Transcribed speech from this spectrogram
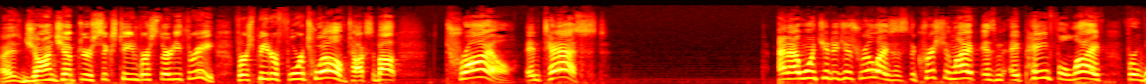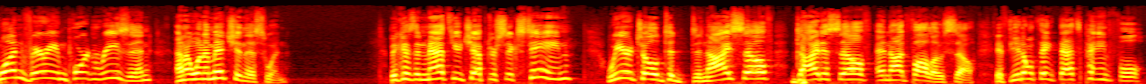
Right? John chapter 16 verse 33. 1 Peter 4:12 talks about trial and test. And I want you to just realize this the Christian life is a painful life for one very important reason, and I want to mention this one. Because in Matthew chapter 16, we are told to deny self, die to self, and not follow self. If you don't think that's painful,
